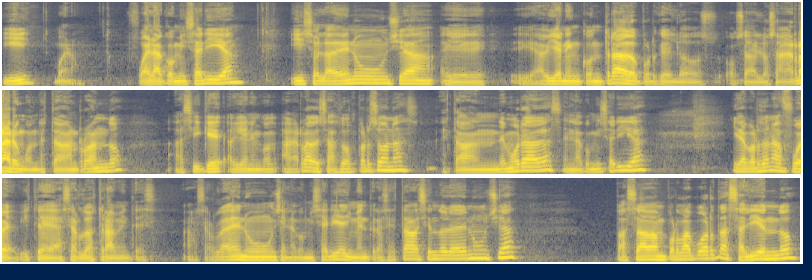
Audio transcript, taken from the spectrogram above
y, bueno, fue a la comisaría, hizo la denuncia, eh, eh, habían encontrado, porque los, o sea, los agarraron cuando estaban robando, así que habían agarrado esas dos personas, estaban demoradas en la comisaría, y la persona fue, viste, a hacer los trámites, a hacer la denuncia en la comisaría, y mientras estaba haciendo la denuncia, pasaban por la puerta saliendo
